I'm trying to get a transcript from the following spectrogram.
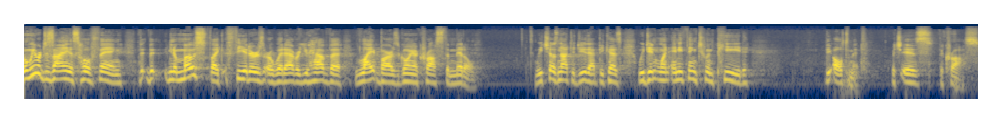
when we were designing this whole thing, the, the, you know, most like theaters or whatever, you have the light bars going across the middle. We chose not to do that because we didn't want anything to impede the ultimate, which is the cross.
